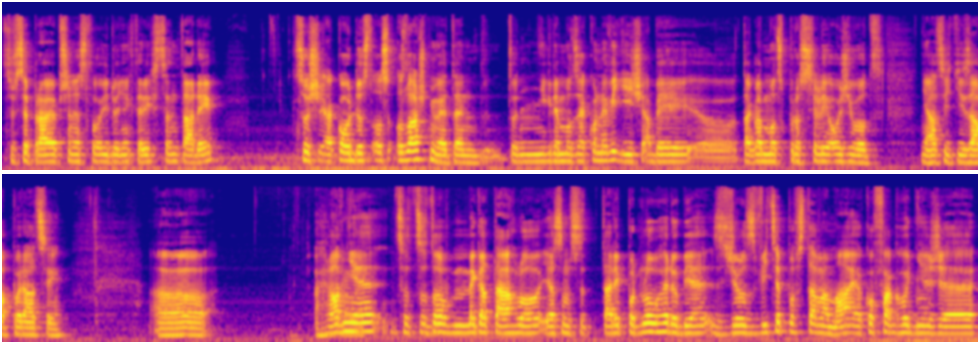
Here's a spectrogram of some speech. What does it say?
což se právě přeneslo i do některých scén tady což jako dost ozvláštňuje, ten, to nikde moc jako nevidíš, aby uh, takhle moc prosili o život nějací ti záporáci. Uh, hlavně, co, co to mega táhlo, já jsem se tady po dlouhé době zžil s více postavama, jako fakt hodně, že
